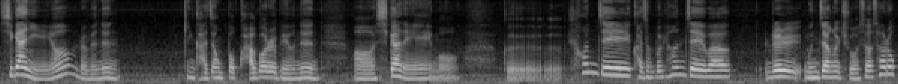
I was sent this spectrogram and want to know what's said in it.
시간이에요. 그러면은 가정법 과거를 배우는 어, 시간에 뭐 그 현재 가정법 현재와를 문장을 주어서 서로 그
